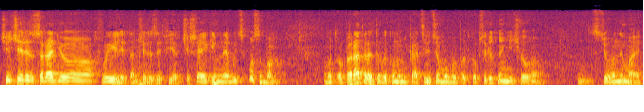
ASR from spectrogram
чи через радіохвилі, там, через ефір, чи ще яким-небудь способом, от, оператори телекомунікації в цьому випадку абсолютно нічого з цього не мають.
